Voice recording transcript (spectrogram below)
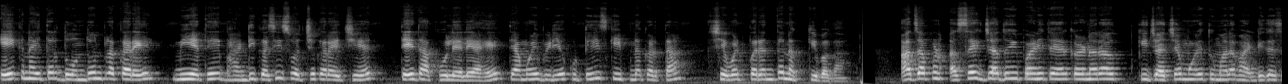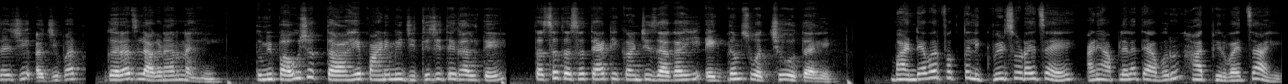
एक नाही तर दोन दोन प्रकारे मी येथे भांडी कशी स्वच्छ करायची आहे ते दाखवलेले आहे. त्यामुळे व्हिडिओ कुठेही स्किप न करता शेवटपर्यंत नक्की बघा. आज आपण असं एक जादुई पाणी तयार करणार आहोत की ज्याच्यामुळे तुम्हाला भांडी घासायची अजिबात गरज लागणार नाही. तुम्ही पाहू शकता हे पाणी मी जिथे जिथे घालते तसं तसं त्या ठिकाणची जागा ही एकदम स्वच्छ होत आहे. भांड्यावर फक्त लिक्विड सोडायचं आहे आणि आपल्याला त्यावरून हात फिरवायचा आहे.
